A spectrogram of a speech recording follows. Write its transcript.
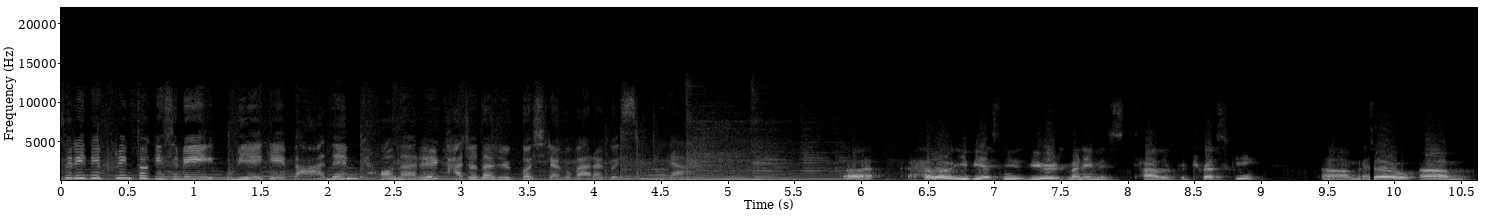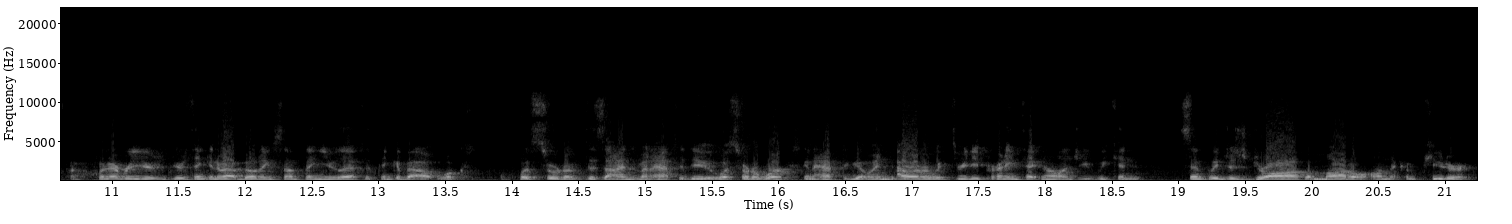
3D 프린터 기술이 우리에게 많은 변화를 가져다 줄 것이라고 말하고 있습니다. Uh, hello, EBS News viewers. My name is Tyler Petresky. Um, and so, um, whenever you're, you're thinking about building something, you really have to think about what, what sort of design is going to have to do, what sort of work is going to have to go into. However, with 3D printing technology, we can simply just draw up a model on the computer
